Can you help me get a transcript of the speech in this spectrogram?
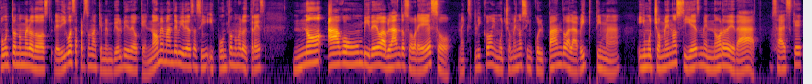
Punto número dos, le digo a esa persona que me envió el video que no me mande videos así. Y punto número tres, no hago un video hablando sobre eso. ¿Me explico? Y mucho menos inculpando a la víctima. Y mucho menos si es menor de edad. O sea, es que...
